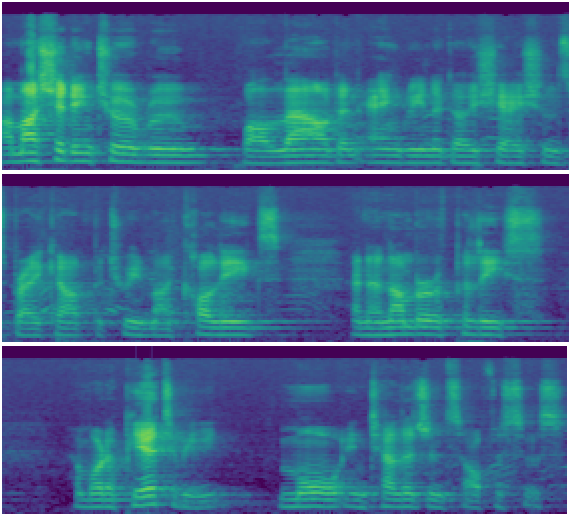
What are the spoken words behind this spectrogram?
I'm ushered into a room while loud and angry negotiations break out between my colleagues and a number of police and what appear to be more intelligence officers.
